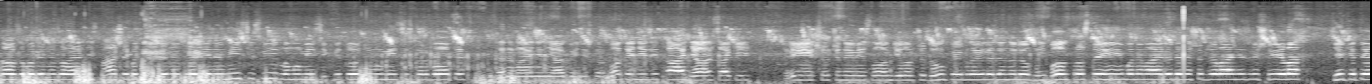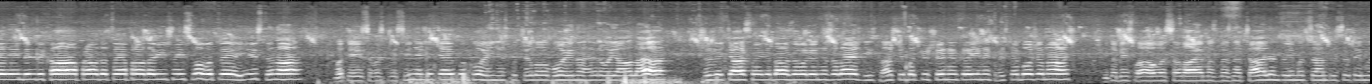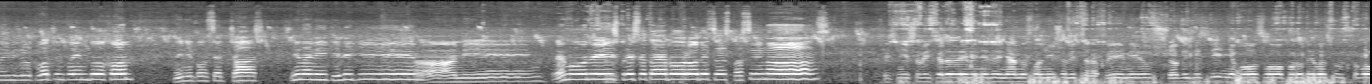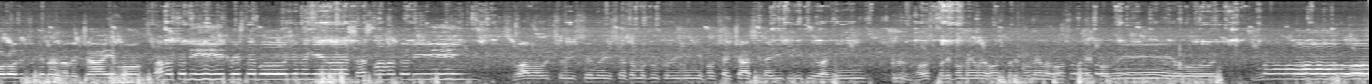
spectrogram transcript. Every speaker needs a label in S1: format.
S1: віддав за волю незалежність нашої батьківщини України в місті світлому, місті квітучому, місті скорботи, де немає ніякої ні скорботи, ні зітхання, всякий гріх, що вчинив він словом, ділом чи думкою, були людинолюбний. Бог простий, бо немає людини, щоб і зрішила. Тільки ти один без гріха, правда твоя, правда вічна, і слово твоє, істина. Бо ти єси воскресіння, життя і упокоєння, спочилого воїна, героя Олега, що життя своє віддав за волю і незалежність нашої батьківщини України, Христе Боже наш. І тобі славу висилаємо з безначальним Твоїм Отцем, Пресвятим Твоїм і животворчим Твоїм Духом, нині повсякчас і на віки віків.
S2: Амінь.
S1: Премудрість, Пресвятая Богородице, спаси нас.
S2: Чеснішу від херовимів, незрівняно славнішу від серафимів, що без засління Бога Слова породила сущу Богородицю, тебе величаємо.
S1: Слава тобі, Христе Боже, надія наша, слава тобі.
S2: Слава Отцю і Сину і Святому Духові, нині повсякчас і на віки віків. Амінь. Господи помилуй, Господи помилуй, Господи помилуй.
S1: Благослови.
